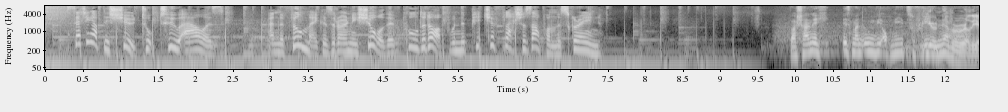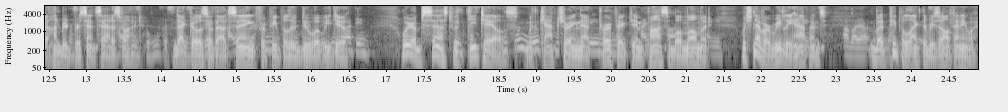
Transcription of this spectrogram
Setting up this shoot took two hours, and the filmmakers are only sure they've pulled it off when the picture flashes up on the screen. You're never really 100% satisfied. That goes without saying for people who do what we do. We're obsessed with details, with capturing that perfect, impossible moment, which never really happens. But people like the result anyway.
